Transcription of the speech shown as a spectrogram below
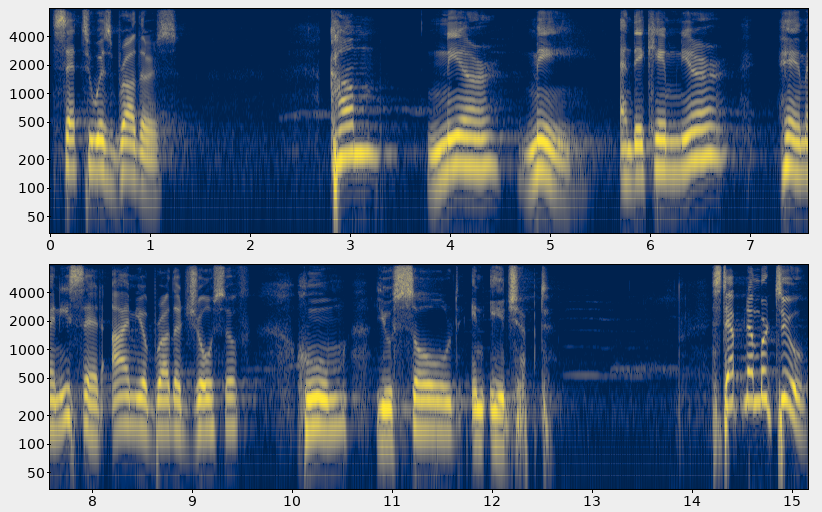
said to his brothers, Come near me. And they came near him, and he said, I'm your brother Joseph, whom you sold in Egypt. Step number two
